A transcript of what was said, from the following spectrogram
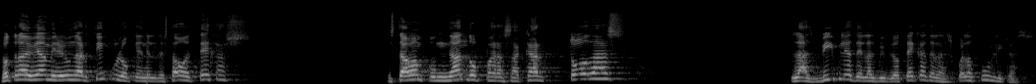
La otra vez miré un artículo que en el estado de Texas estaban pugnando para sacar todas las Biblias de las bibliotecas de las escuelas públicas.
